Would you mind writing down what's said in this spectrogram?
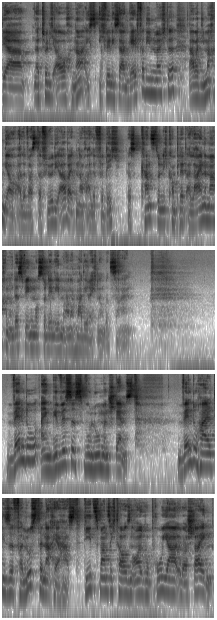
der natürlich auch, na, ich, ich will nicht sagen Geld verdienen möchte, aber die machen ja auch alle was dafür, die arbeiten auch alle für dich. Das kannst du nicht komplett alleine machen und deswegen musst du denen eben auch nochmal die Rechnung bezahlen. Wenn du ein gewisses Volumen stemmst, wenn du halt diese Verluste nachher hast, die 20.000 Euro pro Jahr übersteigen,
